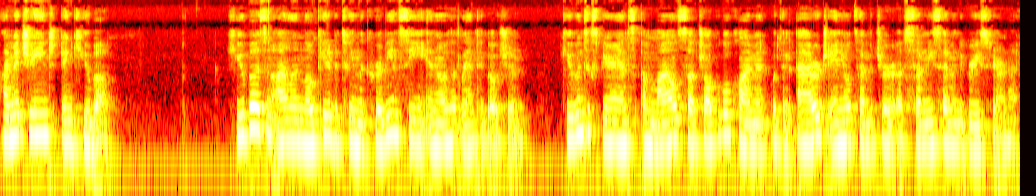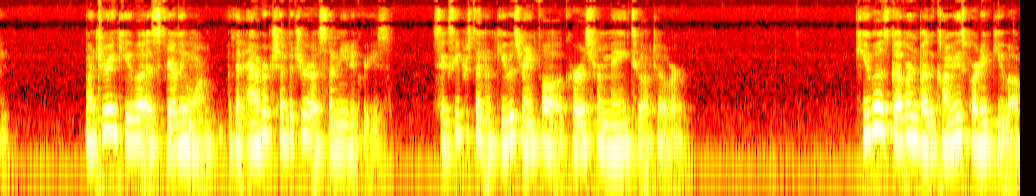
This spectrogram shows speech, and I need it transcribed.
Climate change in Cuba. Cuba is an island located between the Caribbean Sea and North Atlantic Ocean. Cubans experience a mild subtropical climate with an average annual temperature of 77 degrees Fahrenheit. Winter in Cuba is fairly warm, with an average temperature of 70 degrees. 60% of Cuba's rainfall occurs from May to October. Cuba is governed by the Communist Party of Cuba,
